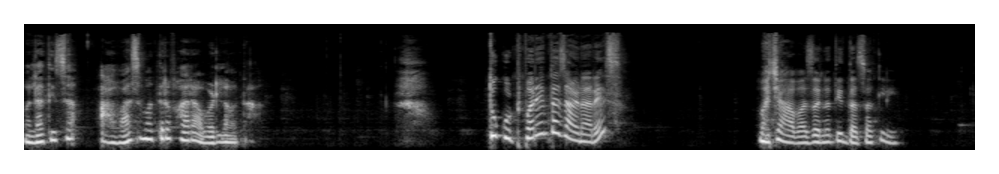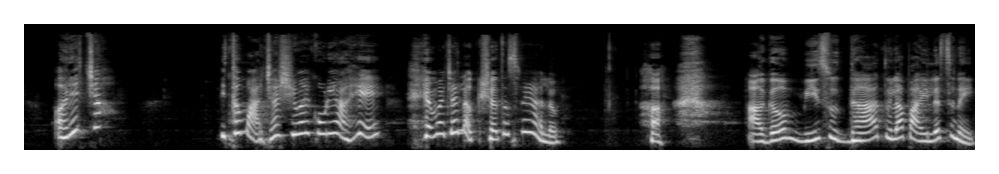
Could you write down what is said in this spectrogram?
मला तिचा आवाज मात्र फार आवडला होता. तू कुठपर्यंत जाणार आहेस? माझ्या आवाजानं ती दचकली. अरेच्या इथं माझ्याशिवाय कोणी आहे? हे माझ्या लक्षातच नाही आलं. हा. अगं मी सुद्धा तुला पाहिलंच नाही.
